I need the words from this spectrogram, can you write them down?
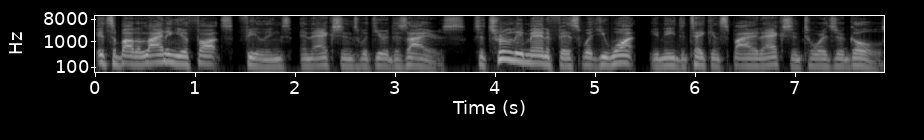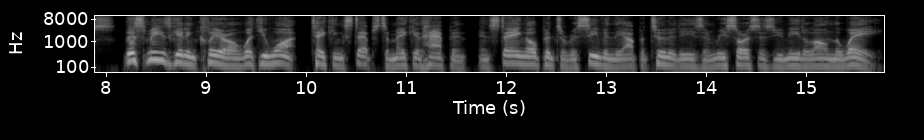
it's about aligning your thoughts, feelings, and actions with your desires. To truly manifest what you want, you need to take inspired action towards your goals. This means getting clear on what you want, taking steps to make it happen, and staying open to receiving the opportunities and resources you need along the way.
